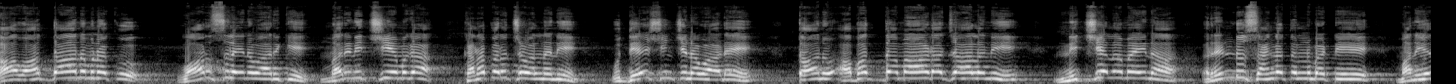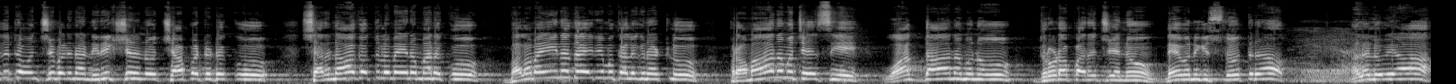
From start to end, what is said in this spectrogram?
ఆ వాగ్దానమునకు వారసులైన వారికి మరి నిశ్చయముగా కనపరచవలనని ఉద్దేశించిన వాడే తాను అబద్ధమాడజాలని నిశ్చలమైన రెండు సంగతులను బట్టి మన ఎదుట ఉంచబడిన నిరీక్షణను చేపట్టుటకు శరణాగతులమైన మనకు బలమైన ధైర్యము కలిగినట్లు ప్రమాణము చేసి వాగ్దానమును దృఢపరచెను. దేవునికి స్తోత్ర. అలలుయా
